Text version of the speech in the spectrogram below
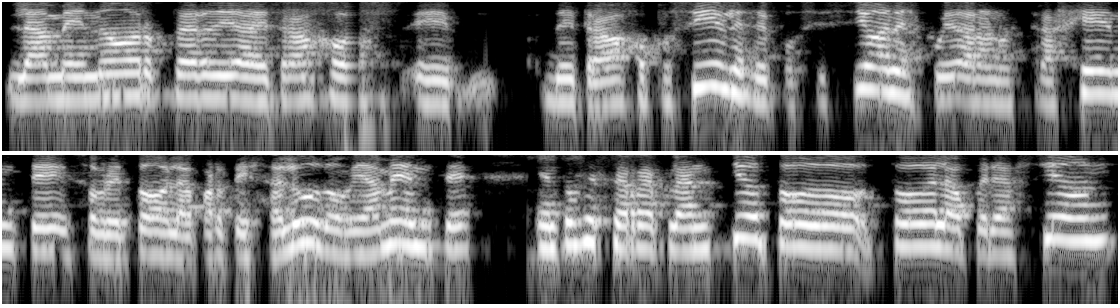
la menor pérdida de trabajos eh, de trabajo posibles, de posiciones, cuidar a nuestra gente, sobre todo la parte de salud, obviamente. Entonces se replanteó todo, toda la operación,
